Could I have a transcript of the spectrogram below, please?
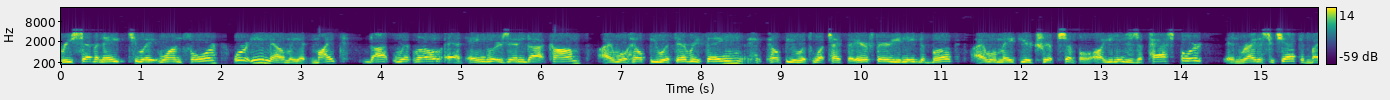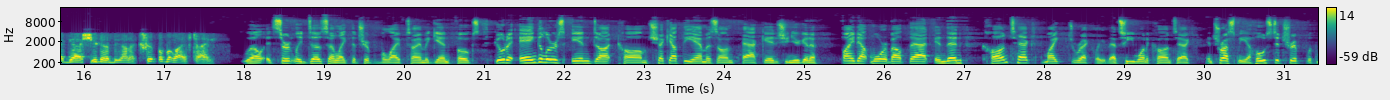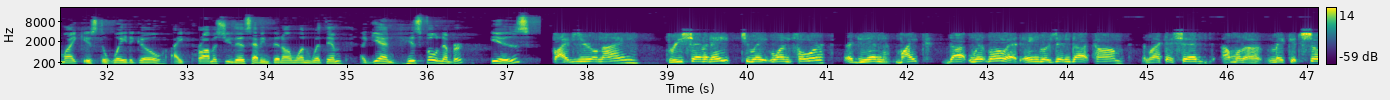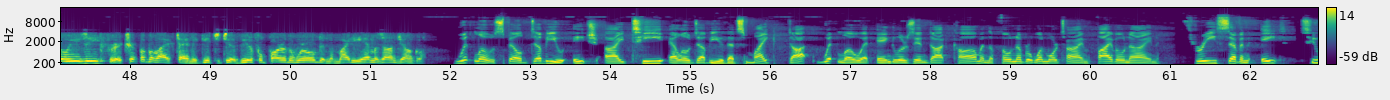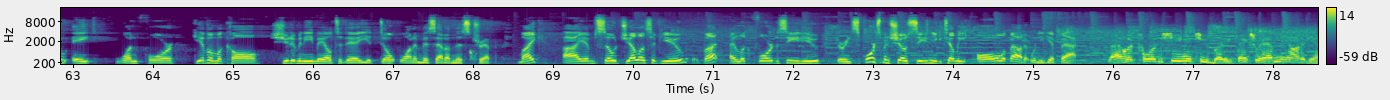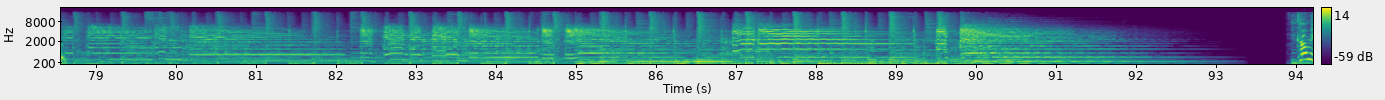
509-378-2814 or email me at mike.whitlow at anglersinn.com. I will help you with everything, help you with what type of airfare you need to book. I will make your trip simple. All you need is a passport and write us a check and by gosh, you're going to be on a trip of a lifetime. Well, it certainly does sound like the trip of a lifetime. Again, folks, go to anglersinn.com, check out the Amazon package, and you're going to find out more about that. And then contact Mike directly. That's who you want to contact. And trust me, a hosted trip with Mike is the way to go. I promise you this, having been on one with him. Again, his phone number is 509 378-2814. Again, mike.whitlow at anglersinn.com. And like I said, I'm going to make it so easy for a trip of a lifetime to get you to a beautiful part of the world in the mighty Amazon jungle. Whitlow, spelled W H I T L O W. That's mike.whitlow at anglersinn.com. And the phone number, one more time, 509 378 2814. Give him a call, shoot him an email today. You don't want to miss out on this trip. Mike, I am so jealous of you, but I look forward to seeing you during Sportsman Show season. You can tell me all about it when you get back. I look forward to seeing you too, buddy. Thanks for having me on again.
